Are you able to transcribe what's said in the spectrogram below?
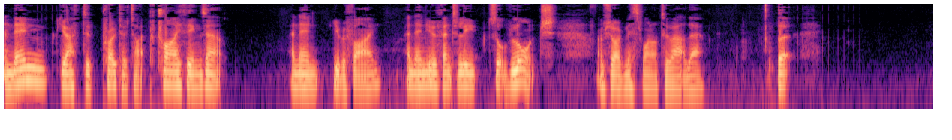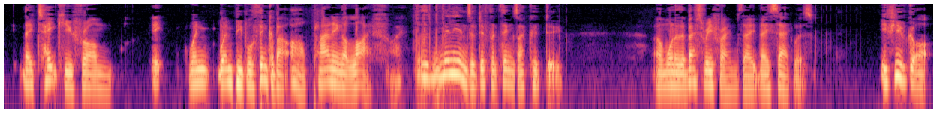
And then you have to prototype, try things out. And then you refine, and then you eventually sort of launch. I'm sure I've missed one or two out there. But they take you from it when when people think about oh planning a life like, there's millions of different things I could do and one of the best reframes they, they said was if you've got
